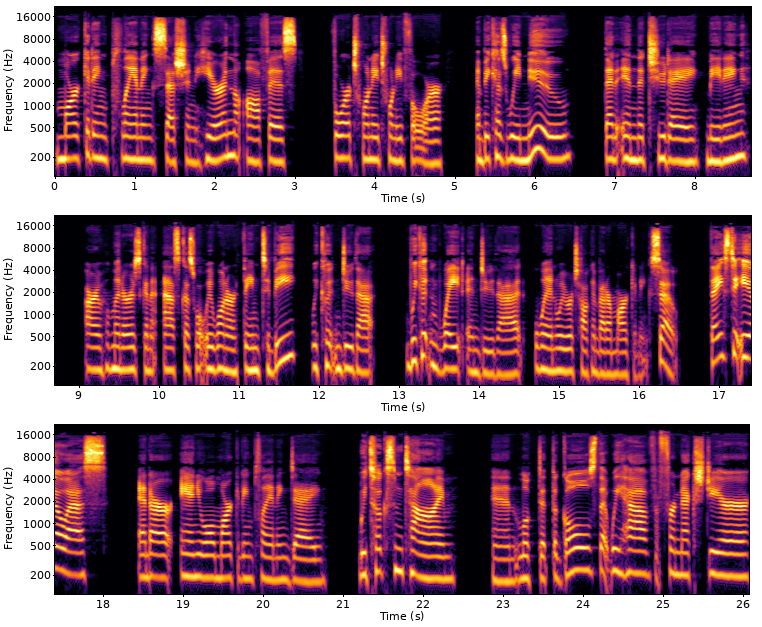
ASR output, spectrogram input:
marketing planning session here in the office for 2024. And because we knew that in the two day meeting, our implementer is going to ask us what we want our theme to be, we couldn't do that. We couldn't wait and do that when we were talking about our marketing. So thanks to EOS and our annual marketing planning day, we took some time and looked at the goals that we have for next year.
